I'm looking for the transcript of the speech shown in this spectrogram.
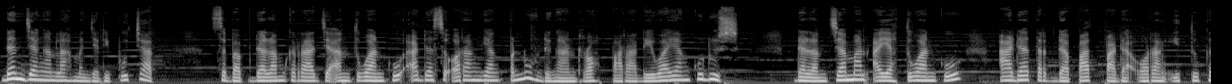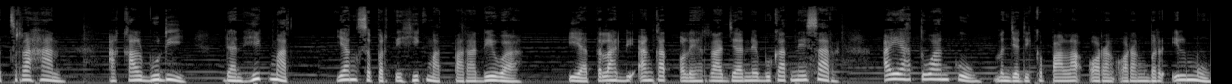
dan janganlah menjadi pucat, sebab dalam kerajaan tuanku ada seorang yang penuh dengan roh para dewa yang kudus. Dalam zaman ayah tuanku ada terdapat pada orang itu kecerahan, akal budi, dan hikmat yang seperti hikmat para dewa. Ia telah diangkat oleh Raja Nebukadnezar ayah tuanku menjadi kepala orang-orang berilmu,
